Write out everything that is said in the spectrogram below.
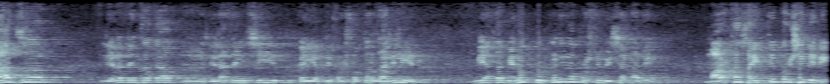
आज लीलाताईंचा त्या लीलाताईंशी लीलाताईंची काही आपली प्रश्नोत्तर झालेली आहेत. मी आता विनोद कुलकर्णींना प्रश्न विचारणार आहे. महाराष्ट्र साहित्य परिषदेने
